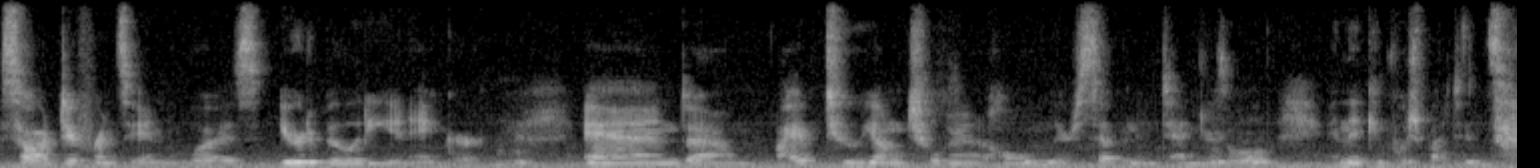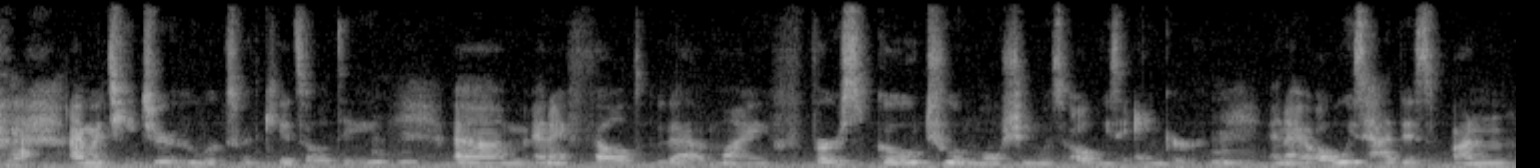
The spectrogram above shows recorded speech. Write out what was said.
saw a difference in was irritability and anger. Mhm. And um, I have two young children at home. They're seven and ten years Mhm. old, and they can push buttons. Yeah. I'm a teacher who works with kids all day, Mhm. um, and I felt that my first go-to emotion was always anger Mhm. and I always had this un,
